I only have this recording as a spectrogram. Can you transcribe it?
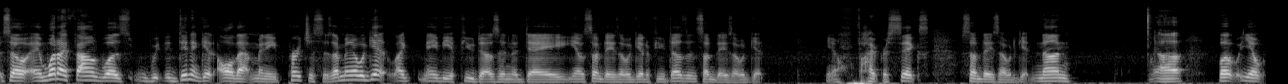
So and what I found was we didn't get all that many purchases. I mean I would get like maybe a few dozen a day. You know some days I would get a few dozen. Some days I would get you know five or six. Some days I would get none. Uh, but you know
